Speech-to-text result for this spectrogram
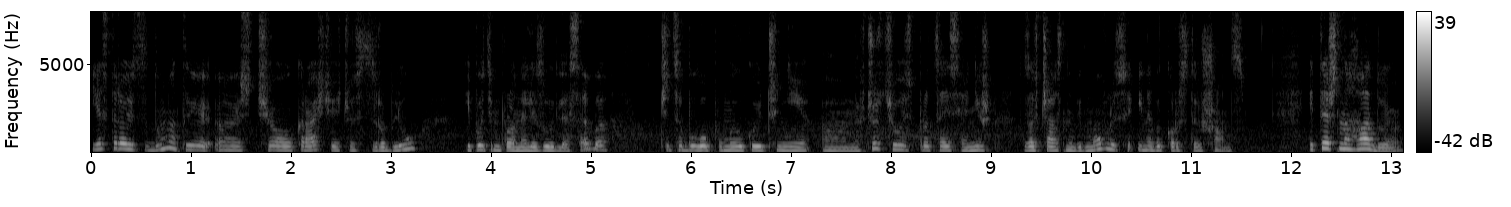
Я стараюсь задумати, е, що краще я щось зроблю, і потім проаналізую для себе, чи це було помилкою чи ні, е, навчусь чогось в процесі, аніж завчасно відмовлюся і не використаю шанс. І теж нагадую,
